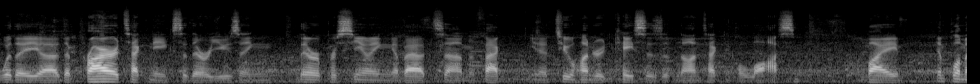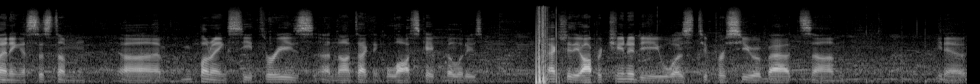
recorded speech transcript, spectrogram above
with a uh, the prior techniques that they were using, they were pursuing about, um, in fact, you know, 200 cases of non-technical loss by implementing a system, uh, implementing C3's uh, non-technical loss capabilities. Actually, the opportunity was to pursue about, um, you know,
